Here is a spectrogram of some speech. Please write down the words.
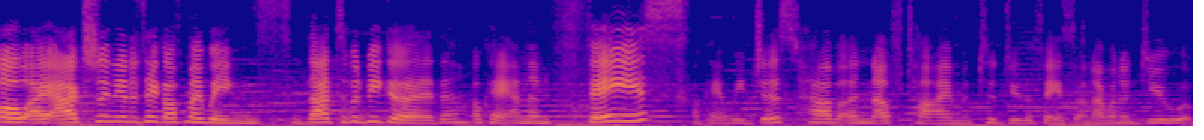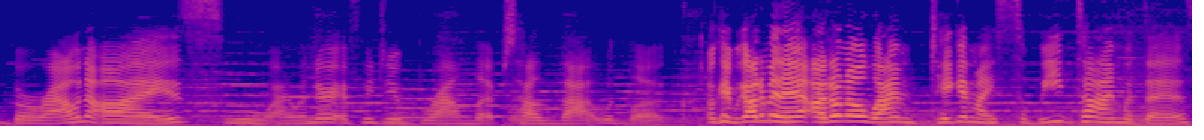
Oh, I actually need to take off my wings. That would be good. Okay, and then face. Okay, we just have enough time to do the face and I want to do brown eyes. Ooh, I wonder if we do brown lips, how that would look. Okay, we got a minute. I don't know why I'm taking my sweet time with this.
